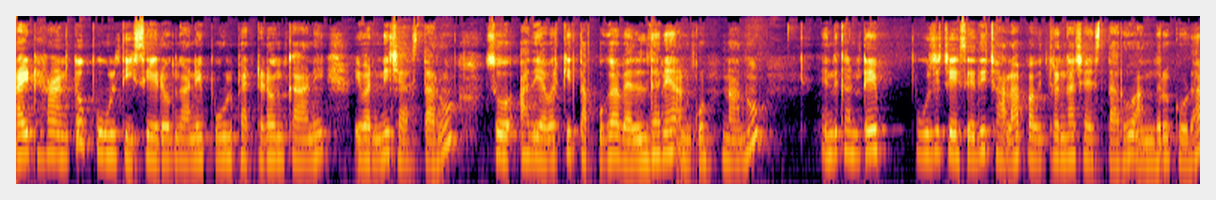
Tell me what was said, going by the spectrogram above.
రైట్ హ్యాండ్తో పూలు తీసేయడం కానీ పూలు పెట్టడం కానీ ఇవన్నీ చేస్తాను. సో అది ఎవరికి తప్పుగా వెళ్దనే అనుకుంటున్నాను. ఎందుకంటే పూజ చేసేది చాలా పవిత్రంగా చేస్తారు అందరూ కూడా.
